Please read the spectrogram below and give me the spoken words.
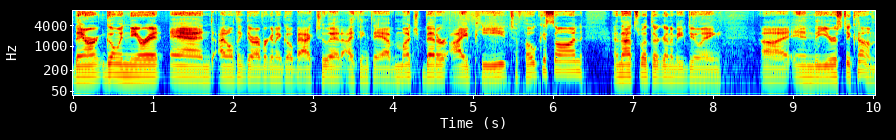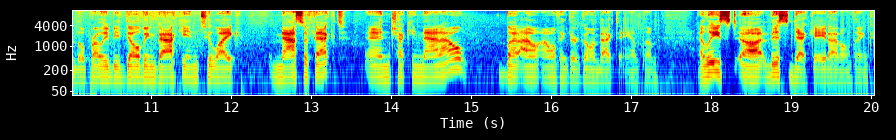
They aren't going near it, and I don't think they're ever going to go back to it. I think they have much better IP to focus on, and that's what they're going to be doing uh, in the years to come. They'll probably be delving back into like Mass Effect and checking that out, but I don't, I don't think they're going back to Anthem. At least uh, this decade, I don't think.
